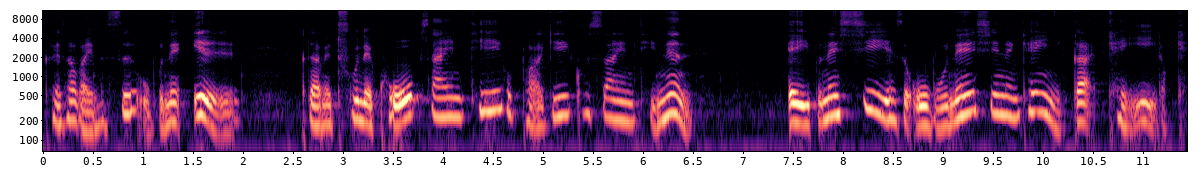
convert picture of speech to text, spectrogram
그래서 마이너스 5분의 1. 그 다음에 두 분의 곱 sin t 곱하기 코사인 t는 a분의 c에서 5분의 c는 k니까 k 이렇게.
